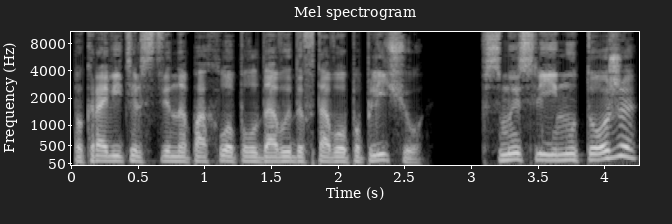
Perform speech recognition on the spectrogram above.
покровительственно похлопал Давыдов того по плечу. «В смысле, ему тоже?»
